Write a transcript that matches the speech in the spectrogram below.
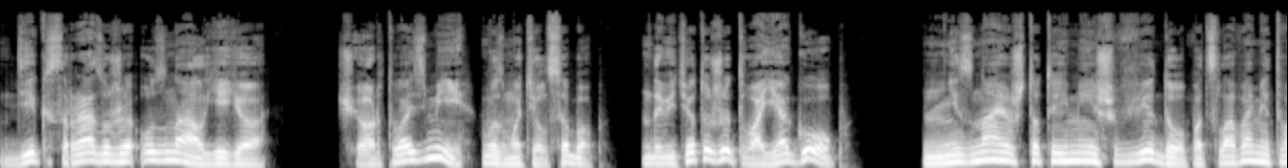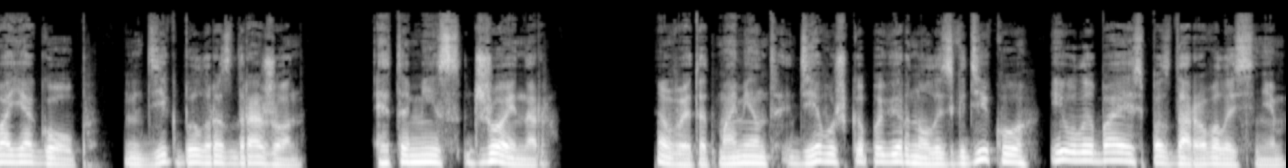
Дик сразу же узнал ее. «Черт возьми!» — возмутился Боб. «Да ведь это же твоя Гоуп!» «Не знаю, что ты имеешь в виду под словами «твоя Гоуп». Дик был раздражен. «Это мисс Джойнер». В этот момент девушка повернулась к Дику и, улыбаясь, поздоровалась с ним.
